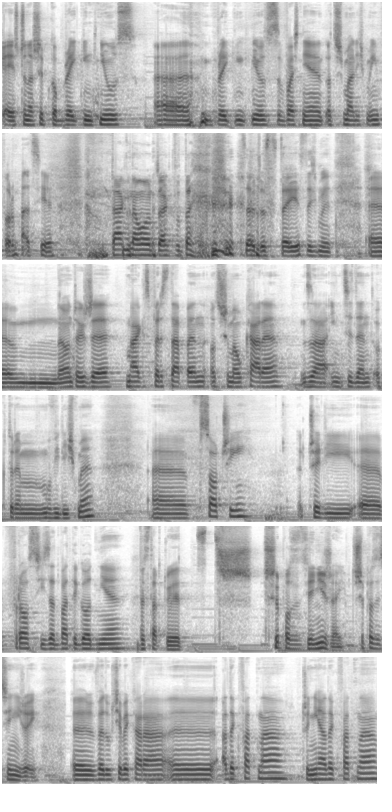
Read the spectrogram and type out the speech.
Jeszcze na szybko breaking news. E, breaking news, właśnie otrzymaliśmy informację. Tak, na łączach tutaj. Cały czas tutaj jesteśmy na łączach, że Max Verstappen otrzymał karę za incydent, o którym mówiliśmy e, w Soczi, czyli e, w Rosji za dwa tygodnie, Wystartuje trz- trzy pozycje niżej. trzy pozycje niżej. E, Według Ciebie kara e, adekwatna czy nieadekwatna?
